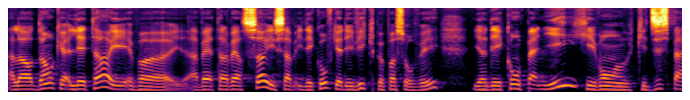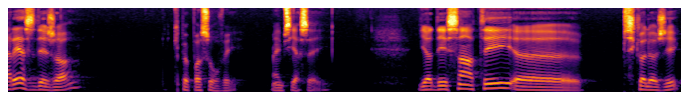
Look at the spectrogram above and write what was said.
Alors, donc, l'État, à travers ça, il, découvre qu'il y a des vies qu'il ne peut pas sauver. Il y a des compagnies qui, vont, qui disparaissent déjà, qu'il ne peut pas sauver, même s'il essaye. Il y a des santé euh, psychologiques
